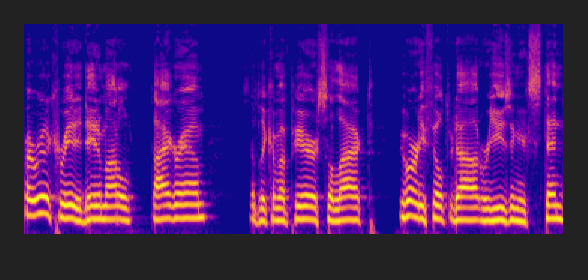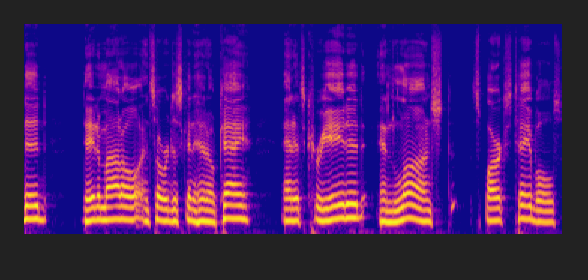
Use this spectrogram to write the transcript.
All right, we're going to create a data model diagram. Simply come up here, select. We've already filtered out. We're using extended data model. And so we're just going to hit OK. And it's created and launched Sparx tables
